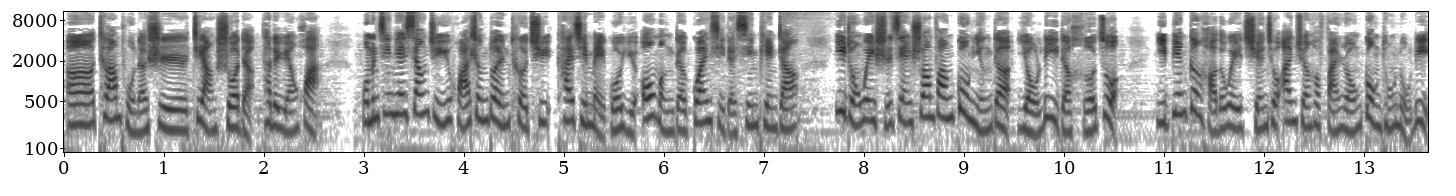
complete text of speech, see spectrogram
呃，特朗普呢是这样说的，他的原话。我们今天相聚于华盛顿特区，开启美国与欧盟的关系的新篇章，一种为实现双方共赢的有力的合作，以便更好地为全球安全和繁荣共同努力，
